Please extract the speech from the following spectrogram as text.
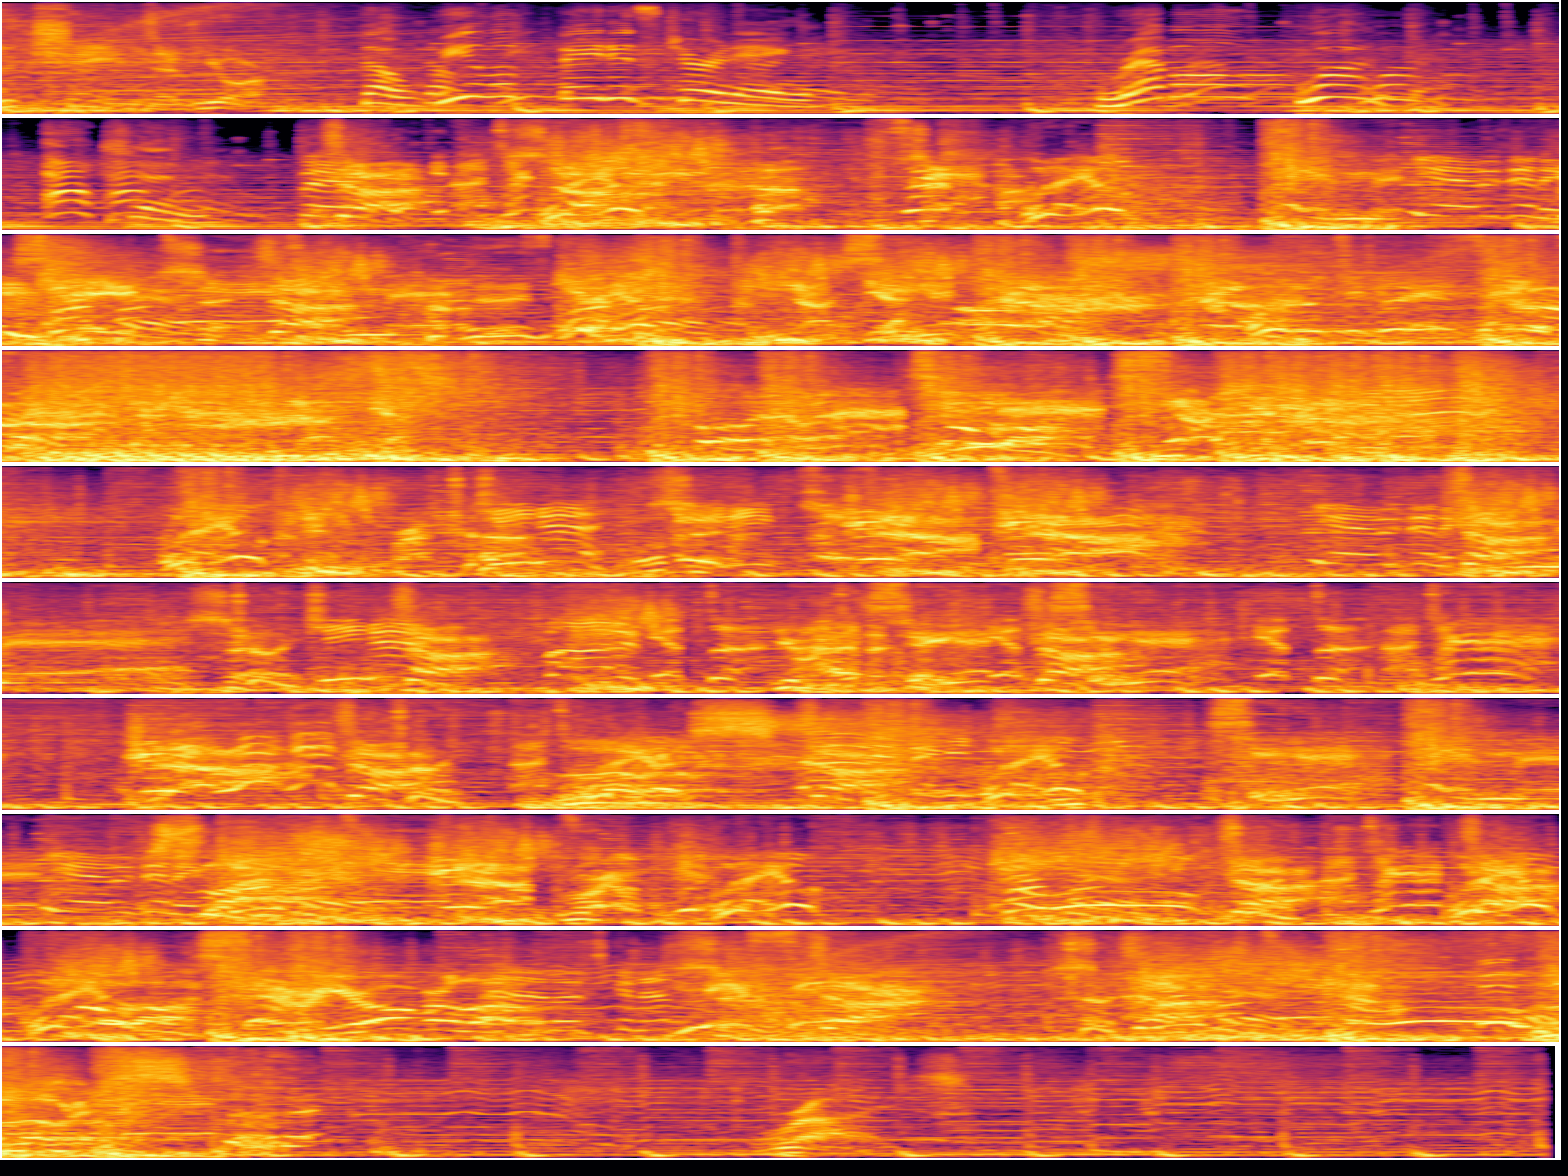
The chains of Europe The Wheel of Fate is turning Rebel 1 Action! ほらよ Barrier overload! Lotus!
